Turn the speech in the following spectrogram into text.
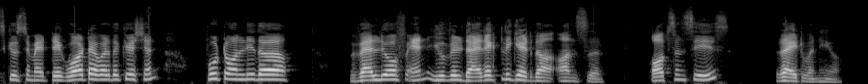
Skew symmetric whatever the question? Put only the value of n you will directly get the answer. Option c is right one here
